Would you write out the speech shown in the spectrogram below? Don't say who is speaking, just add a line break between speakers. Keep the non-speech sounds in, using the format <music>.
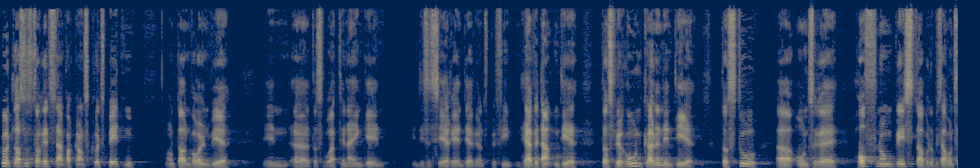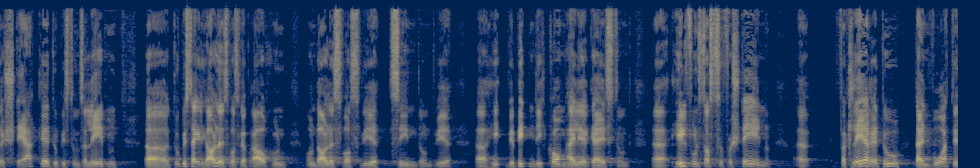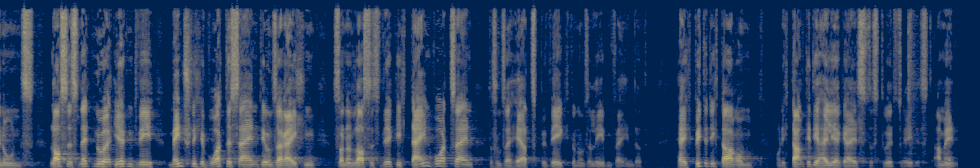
Gut, lass uns doch jetzt einfach ganz kurz beten und dann wollen wir in äh, das Wort hineingehen, in diese Serie, in der wir uns befinden. Herr, wir danken dir, dass wir ruhen können in dir, dass du äh, unsere Hoffnung bist, aber du bist auch unsere Stärke, du bist unser Leben, äh, du bist eigentlich alles, was wir brauchen und alles, was wir sind. Und wir, äh, wir bitten dich, komm, Heiliger Geist, und äh, hilf uns das zu verstehen. Äh, verkläre du dein Wort in uns Lass es nicht nur irgendwie menschliche Worte sein, die uns erreichen, sondern lass es wirklich dein Wort sein, das unser Herz bewegt und unser Leben verändert. Herr, ich bitte dich darum und ich danke dir, Heiliger Geist, dass du jetzt redest. Amen.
